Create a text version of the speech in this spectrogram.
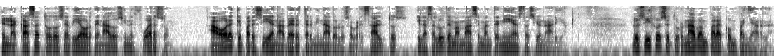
En la casa todo se había ordenado sin esfuerzo. Ahora que parecían haber terminado los sobresaltos y la salud de mamá se mantenía estacionaria. Los hijos se turnaban para acompañarla.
